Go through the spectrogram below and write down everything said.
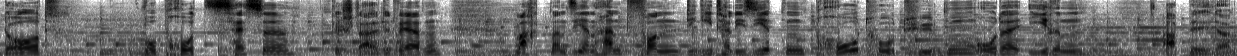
dort, wo Prozesse gestaltet werden, macht man sie anhand von digitalisierten Prototypen oder ihren Abbildern.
